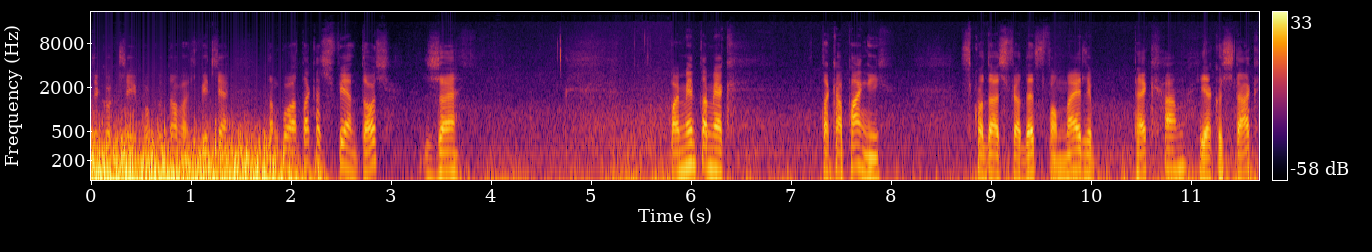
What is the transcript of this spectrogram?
Tylko chcieli pokutować. Wiecie, tam była taka świętość, że pamiętam jak taka pani składała świadectwo, Mary Peckham, jakoś tak,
